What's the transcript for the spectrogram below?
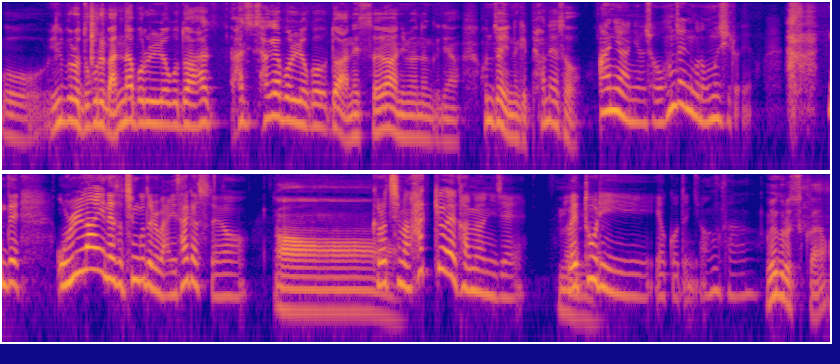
뭐 일부러 누구를 만나보려고도 하, 하, 사귀어 보려고도 안 했어요? 아니면은 그냥 혼자 있는 게 편해서? 아니 아니요. 저 혼자 있는 거 너무 싫어해요. 근데 온라인에서 친구들을 많이 사귀었어요. 어. 그렇지만 학교에 가면 이제 네네. 외톨이였거든요, 항상. 왜 그랬을까요?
